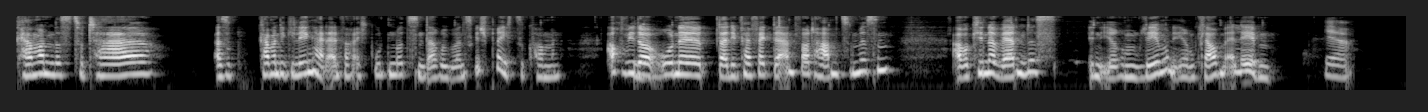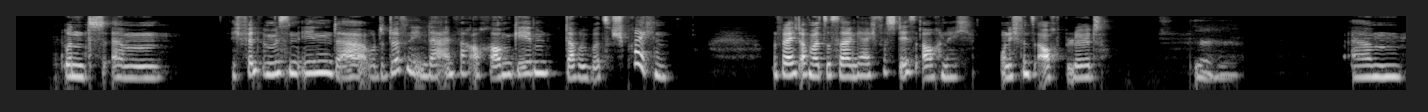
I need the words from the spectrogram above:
kann man das total, also kann man die Gelegenheit einfach echt gut nutzen, darüber ins Gespräch zu kommen. Auch wieder, ohne da die perfekte Antwort haben zu müssen. Aber Kinder werden das in ihrem Leben und ihrem Glauben erleben. Ja. Und ähm, ich finde, wir müssen ihnen da oder dürfen ihnen da einfach auch Raum geben, darüber zu sprechen. Und vielleicht auch mal zu sagen, ja, ich verstehe es auch nicht. Und ich finde es auch blöd. Mhm. Ähm,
